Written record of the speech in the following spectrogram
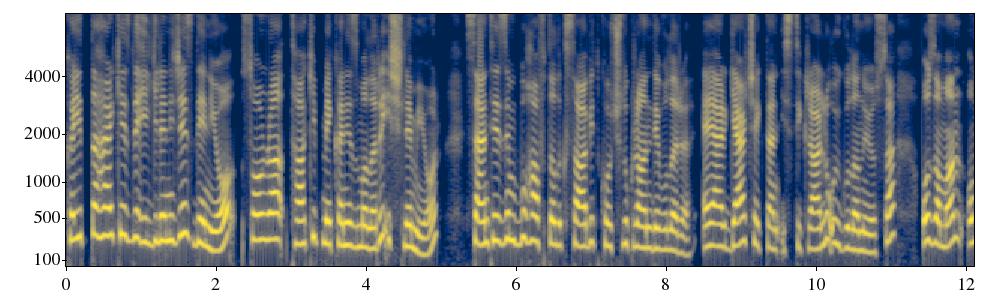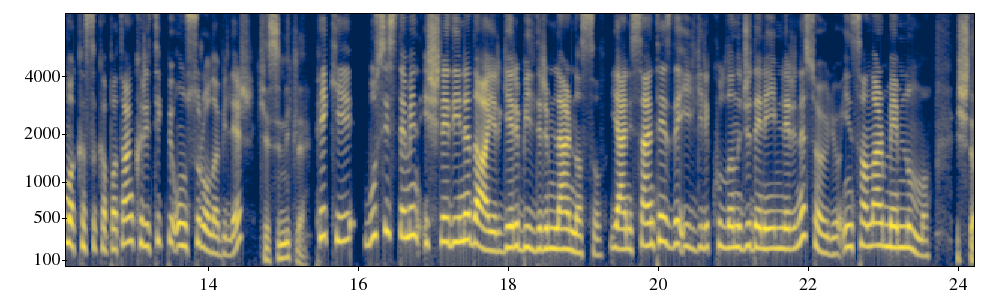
Kayıtta herkesle ilgileneceğiz deniyor, sonra takip mekanizmaları işlemiyor. Sentezin bu haftalık sabit koçluk randevuları eğer gerçekten istikrarlı uygulanıyorsa o zaman o makası kapatan kritik bir unsur olabilir. Kesinlikle. Peki bu sistemin işlediğine dair geri bildirimler nasıl? Yani sentezle ilgili kullanıcı deneyimleri ne söylüyor? İnsanlar memnun mu? İşte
